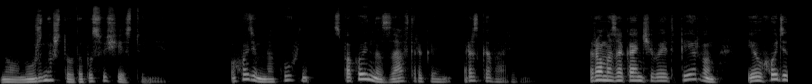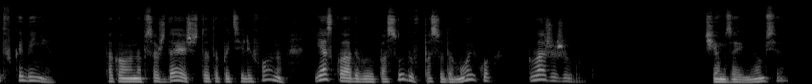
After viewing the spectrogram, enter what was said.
но нужно что-то посущественнее». Уходим на кухню, спокойно завтракаем, разговариваем. Рома заканчивает первым и уходит в кабинет. Пока он обсуждает что-то по телефону, я складываю посуду в посудомойку, глажу живот. «Чем займемся?»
